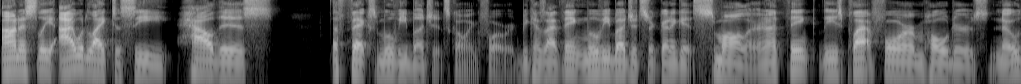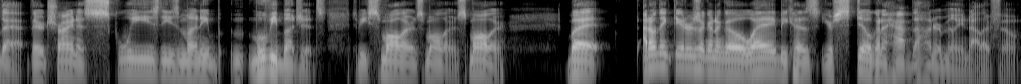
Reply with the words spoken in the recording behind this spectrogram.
Honestly, I would like to see how this affects movie budgets going forward because I think movie budgets are going to get smaller and I think these platform holders know that. They're trying to squeeze these money movie budgets to be smaller and smaller and smaller. But I don't think theaters are going to go away because you're still going to have the 100 million dollar film.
